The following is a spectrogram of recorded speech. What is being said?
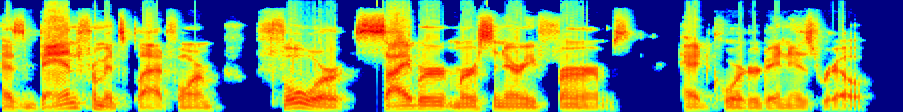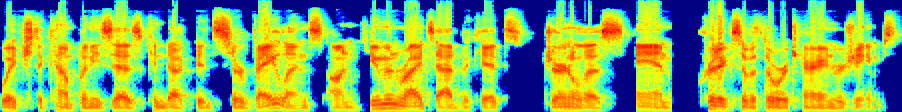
has banned from its platform four cyber mercenary firms headquartered in Israel, which the company says conducted surveillance on human rights advocates, journalists, and critics of authoritarian regimes.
